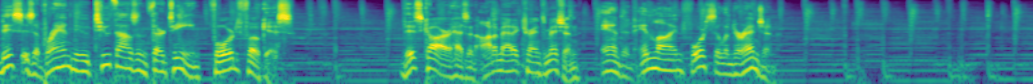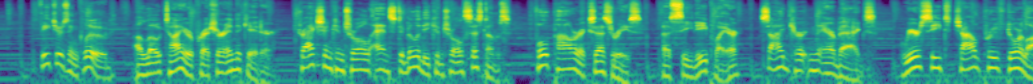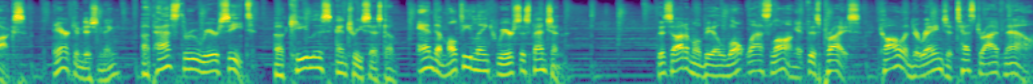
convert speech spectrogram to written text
This is a brand new 2013 Ford Focus. This car has an automatic transmission and an inline four-cylinder engine. Features include a low tire pressure indicator, traction control and stability control systems, full power accessories, a CD player, side curtain airbags, rear seat child-proof door locks, air conditioning, a pass-through rear seat, a keyless entry system, and a multi-link rear suspension. This automobile won't last long at this price. Call and arrange a test drive now.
